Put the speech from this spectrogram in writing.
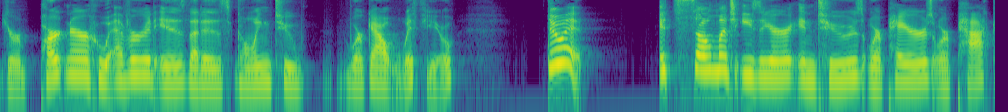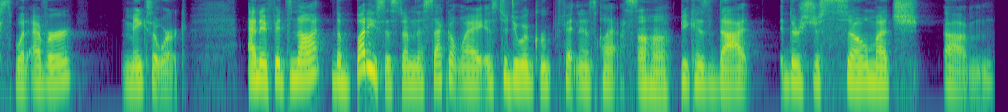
your partner, whoever it is that is going to work out with you, do it. It's so much easier in twos or pairs or packs, whatever makes it work. And if it's not the buddy system, the second way is to do a group fitness class Uh huh. because that there's just so much um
